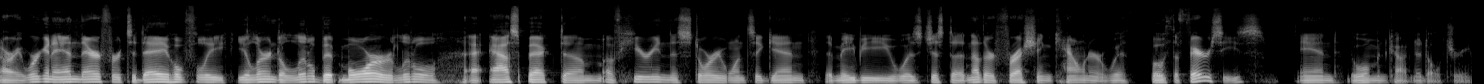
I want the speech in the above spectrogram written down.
All right, we're going to end there for today. Hopefully, you learned a little bit more or a little aspect um, of hearing this story once again that maybe was just another fresh encounter with both the Pharisees and the woman caught in adultery.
